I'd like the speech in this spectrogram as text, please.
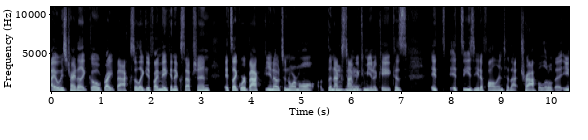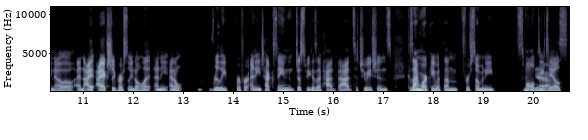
I always try to like go right back. So like if I make an exception, it's like we're back, you know, to normal the next mm-hmm. time we mm-hmm. communicate because it's it's easy to fall into that trap a little bit you know and i i actually personally don't let any i don't really prefer any texting just because I've had bad situations because I'm working with them for so many small yeah. details,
